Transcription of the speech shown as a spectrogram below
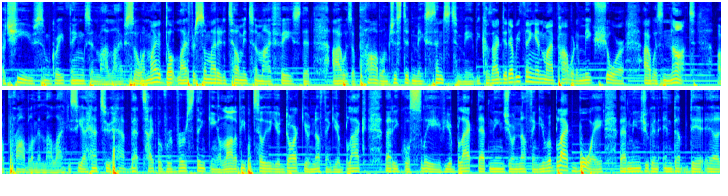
achieve some great things in my life. So, in my adult life, for somebody to tell me to my face that I was a problem just didn't make sense to me because I did everything in my power to make sure I was not a problem in my life. You see, I had to have that type of reverse thinking. A lot of people tell you you're dark, you're nothing. You're black, that equals slave. You're black, that means you're nothing. You're a black boy, that means you're going to end up de- uh,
